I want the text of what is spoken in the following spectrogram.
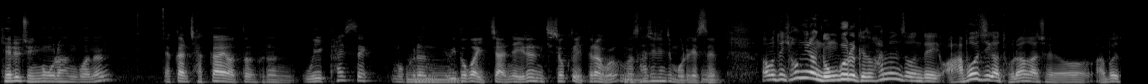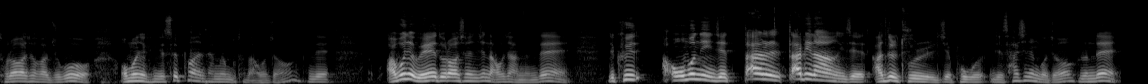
걔를 주인공으로 한 거는 약간 작가의 어떤 그런 우익 탈색 뭐 그런 음. 의도가 있지 않냐 이런 지적도 있더라고요. 뭐 음. 사실인지 모르겠어요. 아무튼 형이랑 농구를 계속 하면서 근데 아버지가 돌아가셔요. 아버지 돌아가셔가지고 어머니가 굉장히 슬퍼하는 장면부터 나오죠. 근데 아버지 왜 돌아가셨는지 나오지 않는데 이제 그 어머니 이제 딸 딸이랑 이제 아들 둘 이제 보고 이제 사시는 거죠. 그런데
